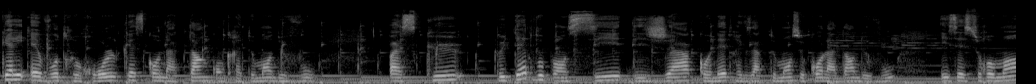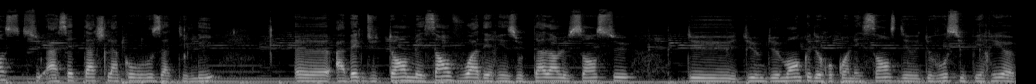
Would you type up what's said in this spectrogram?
Quel est votre rôle? Qu'est-ce qu'on attend concrètement de vous? Parce que peut-être vous pensez déjà connaître exactement ce qu'on attend de vous et c'est sûrement à cette tâche-là que vous vous attelez euh, avec du temps, mais sans voir des résultats dans le sens de, de, manque de reconnaissance de, de, vos supérieurs.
